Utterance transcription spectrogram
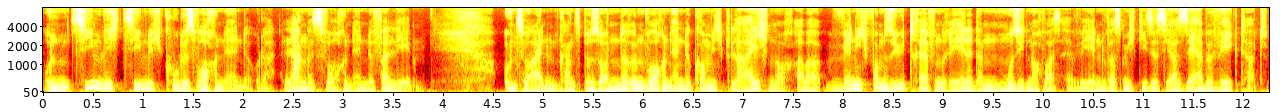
und ein ziemlich, ziemlich cooles Wochenende oder langes Wochenende verleben. Und zu einem ganz besonderen Wochenende komme ich gleich noch. Aber wenn ich vom Südtreffen rede, dann muss ich noch was erwähnen, was mich dieses Jahr sehr bewegt hat.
